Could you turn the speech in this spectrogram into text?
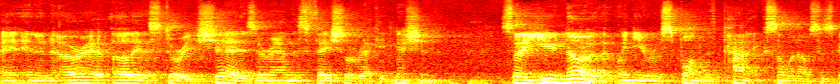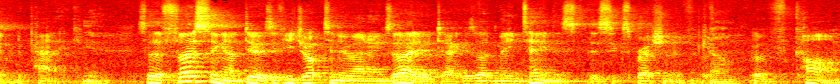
in, in an earlier, earlier story you shared is around this facial recognition. Mm-hmm. So you know that when you respond with panic, someone else is going to panic. So the first thing I'd do is if you dropped into an anxiety attack is I'd maintain this, this expression of, Calm. of, of calm.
